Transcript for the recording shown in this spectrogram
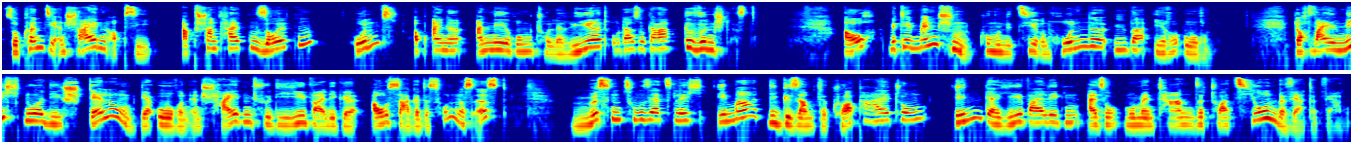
So können sie entscheiden, ob sie Abstand halten sollten und ob eine Annäherung toleriert oder sogar gewünscht ist. Auch mit dem Menschen kommunizieren Hunde über ihre Ohren. Doch weil nicht nur die Stellung der Ohren entscheidend für die jeweilige Aussage des Hundes ist, müssen zusätzlich immer die gesamte Körperhaltung in der jeweiligen, also momentanen Situation bewertet werden.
